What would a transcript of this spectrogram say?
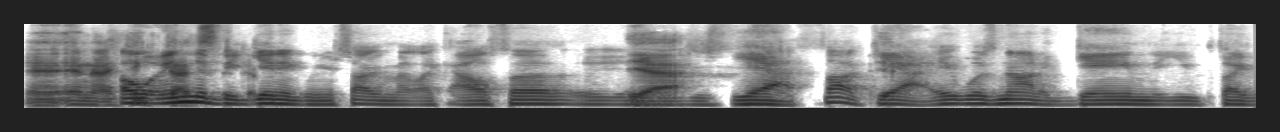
And, and i think oh in the beginning the, when you're talking about like alpha yeah. just, yeah fuck yeah. yeah. It was not a game that you like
